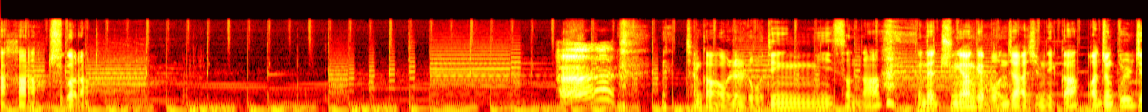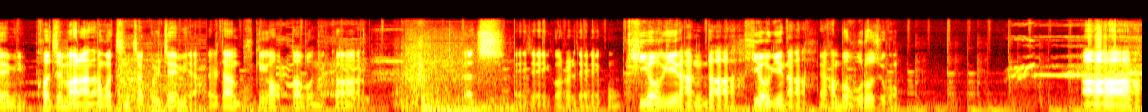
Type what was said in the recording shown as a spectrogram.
하하 죽어라. 잠깐만 원래 로딩이 있었나? 근데 중요한 게 뭔지 아십니까? 완전 꿀잼임. 거짓말 안 하고 진짜 꿀잼이야. 일단 무기가 없다 보니까 그렇지 이제 이거를 내리고 기억이 난다. 기억이 나. 야, 한번 울어주고 아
